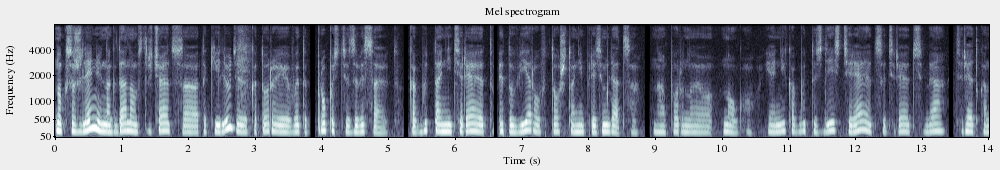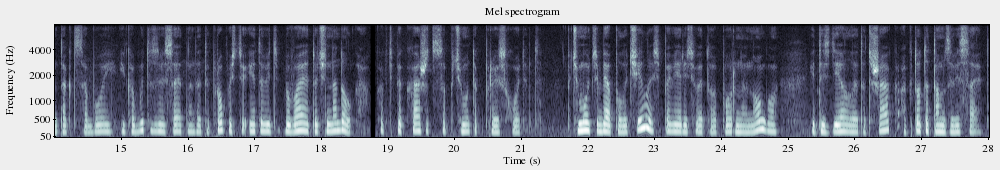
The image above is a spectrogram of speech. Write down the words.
Но, к сожалению, иногда нам встречаются такие люди, которые в этой пропасти зависают. Как будто они теряют эту веру в то, что они приземлятся на опорную ногу. И они как будто здесь теряются, теряют себя, теряют контакт с собой и как будто зависают над этой пропастью. И это ведь бывает очень надолго. Как тебе кажется, почему так происходит? Почему у тебя получилось поверить в эту опорную ногу, и ты сделал этот шаг, а кто-то там зависает?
